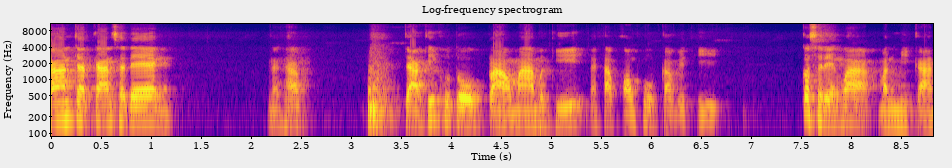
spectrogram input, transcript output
การจัดการแสดงนะครับ จากที่ครูโตกล่าวมาเมื่อกี้นะครับของผู้กับเวที ก็แสดงว่ามันมีการ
